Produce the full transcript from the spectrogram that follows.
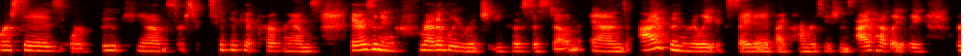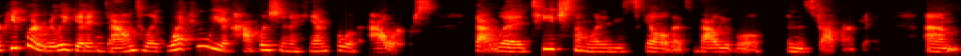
courses or boot camps or certificate programs. There's an incredibly rich ecosystem. And I've been really excited by conversations I've had lately where people are really getting down to like, what can we accomplish in a handful of hours that would teach someone a new skill that's valuable in this job market? Um,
